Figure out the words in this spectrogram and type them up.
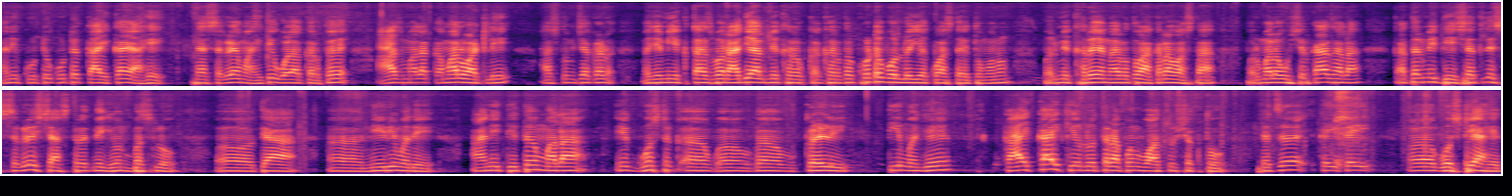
आणि कुठं कुठं काय काय आहे ह्या सगळ्या माहिती गोळा करतोय. आज मला कमाल वाटली. आज तुमच्याकडं म्हणजे मी एक तासभर आधी आलो. मी खरं खरं तर खोटं बोललो एक वाजता येतो म्हणून. पण मी खरं येणार होतो अकरा वाजता. पण मला उशीर का झाला? का तर मी देशातले सगळे शास्त्रज्ञ घेऊन बसलो. त्या नेरीमध्ये. आणि तिथं मला एक गोष्ट कळली. ती म्हणजे काय काय केलं तर आपण वाचू शकतो. ह्याचं काही काही गोष्टी आहेत.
